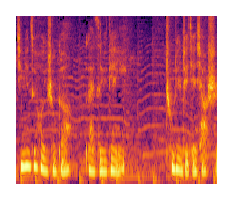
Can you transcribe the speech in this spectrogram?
今天最后一首歌来自于电影《初恋这件小事》。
